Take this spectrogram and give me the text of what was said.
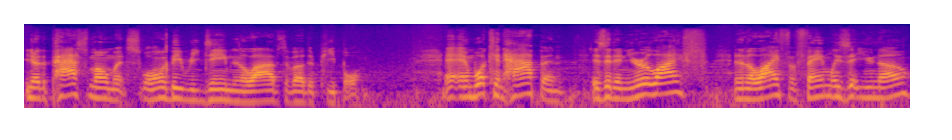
You know, the past moments will only be redeemed in the lives of other people. And, and what can happen is that in your life and in the life of families that you know,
